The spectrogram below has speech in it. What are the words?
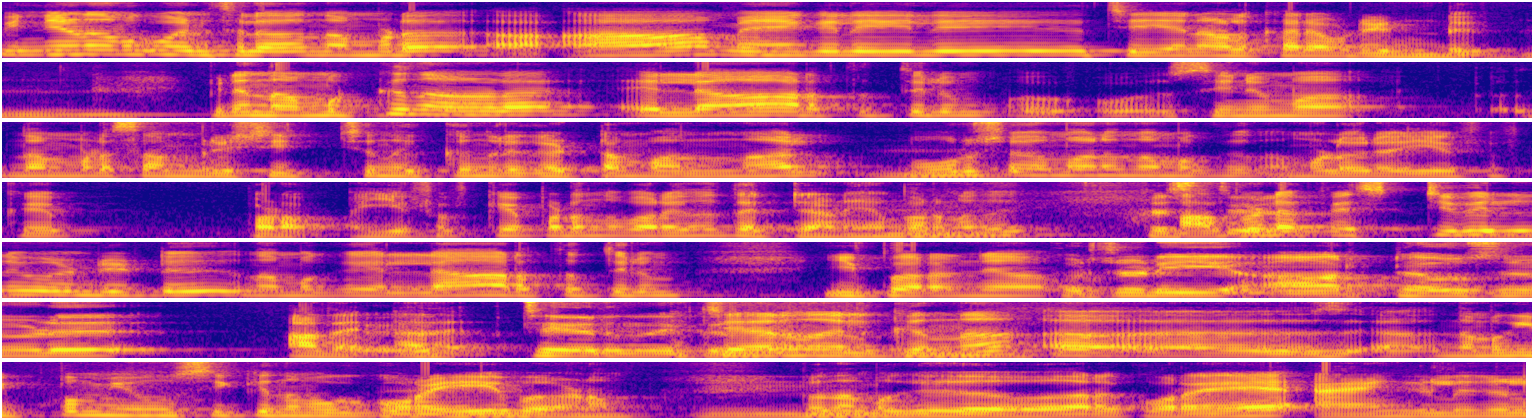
പിന്നെയാണ് നമുക്ക് മനസ്സിലാവുക നമ്മുടെ ആ- മേഖലയിൽ ചെയ്യാൻ ആൾക്കാർ അവിടെ ഉണ്ട്. പിന്നെ നമുക്ക് നാളെ എല്ലാ അർത്ഥത്തിലും സിനിമ നമ്മളെ സംരക്ഷിച്ച് നിൽക്കുന്നൊരു ഘട്ടം വന്നാൽ നൂറ് ശതമാനം നമുക്ക് നമ്മളൊരു ഐ എഫ് എഫ് കെ പടം ഐ എഫ് എഫ് കെ പടം എന്ന് പറയുന്നത് തെറ്റാണ്. ഞാൻ പറഞ്ഞത് അവിടെ ഫെസ്റ്റിവലിന് വേണ്ടിയിട്ട് നമുക്ക് എല്ലാ അർത്ഥത്തിലും ഈ പറഞ്ഞ കുറച്ചുകൂടി ആർട്ട് ഹൗസിനോട് അതെ അതെ. ചേർന്ന് ചേർന്ന് നിൽക്കുന്ന നമുക്ക് ഇപ്പൊ മ്യൂസിക് നമുക്ക് കുറേ വേണം. ഇപ്പൊ നമുക്ക് വേറെ കുറേ ആംഗിളുകൾ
